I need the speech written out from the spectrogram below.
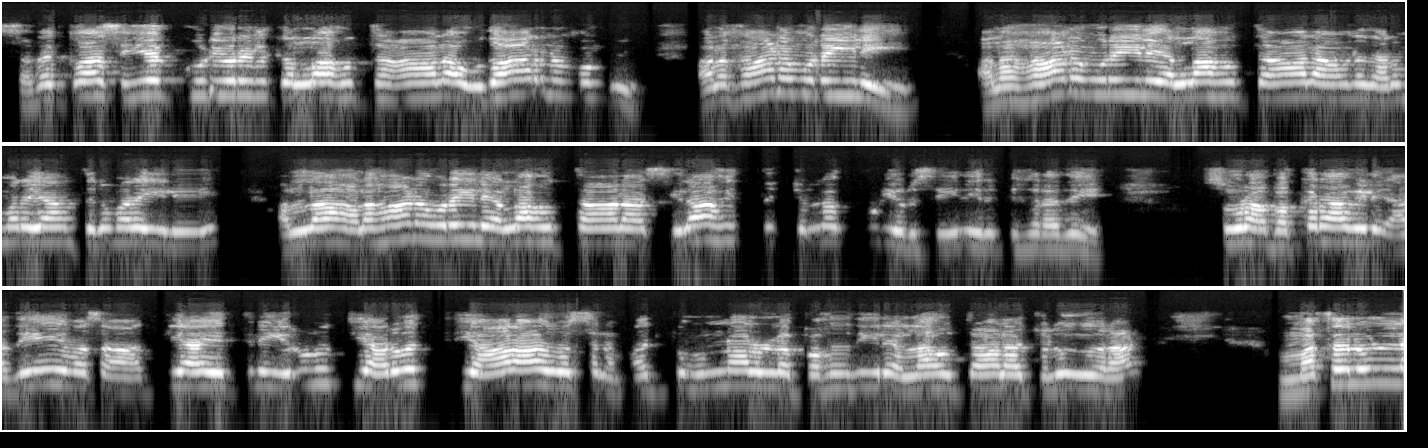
சதக்கா செய்யக்கூடியவர்களுக்கு அல்லாஹு தாலா உதாரணம் ஒன்று அழகான முறையிலே அழகான முறையிலே அல்லாஹு தாலா அவனது அருமறையான் திருமறையிலே அல்லாஹ் அழகான முறையிலே அல்லாஹு தாலா சிலாகித்து சொல்லக்கூடிய ஒரு செய்தி இருக்குகிறது. சூரா பக்கராவிலே அதே வச அத்தியாயத்திலே இருநூத்தி அறுபத்தி ஆறாவது வசனம் அதுக்கு முன்னால் உள்ள பகுதியில் அல்லாஹு தாலா சொல்லுகிறான் மசலுள்ள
